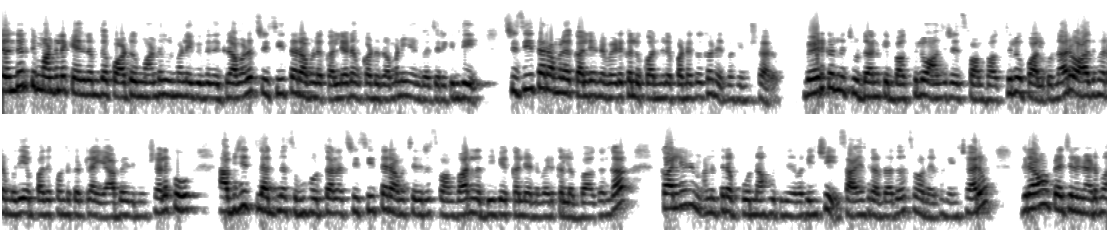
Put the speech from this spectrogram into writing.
చందుర్తి మండల కేంద్రంతో పాటు మండలంలోని వివిధ గ్రామాల్లో శ్రీ సీతారాముల కళ్యాణం కడు రమణీయంగా జరిగింది. శ్రీ సీతారాముల కళ్యాణ వేడుకలు కన్నుల పండుగగా నిర్వహించారు. వేడుకలను చూడడానికి భక్తులు ఆంజనేయ స్వామి భక్తులు పాల్గొన్నారు. ఆదివారం ఉదయం పదకొండు గంటల యాభై నిమిషాలకు అభిజిత్ లగ్న సుముహూర్తాన శ్రీ సీతారామచంద్ర స్వామి వార్ల దివ్య కళ్యాణ వేడుకల్లో భాగంగా కళ్యాణం అనంతరం పూర్ణాహుతి నిర్వహించి సాయంత్రం రథోత్సవం నిర్వహించారు. గ్రామ ప్రజల నడుమ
